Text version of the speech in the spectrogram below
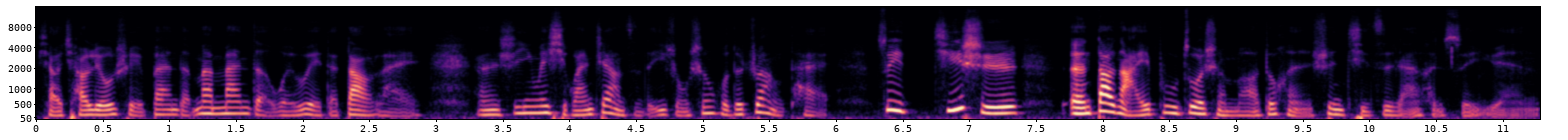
小桥流水般的慢慢的、娓娓的到来。嗯，是因为喜欢这样子的一种生活的状态，所以其实嗯到哪一步做什么都很顺其自然，很随缘。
